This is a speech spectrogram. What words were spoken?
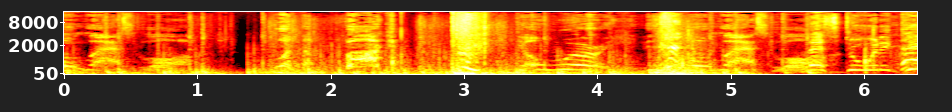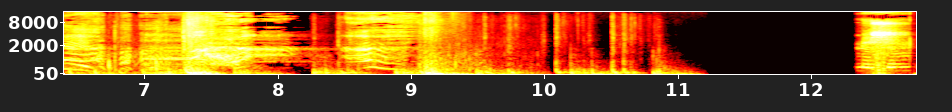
Won't last long. What the fuck? Don't worry, this won't last long. Let's do it again. Mission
